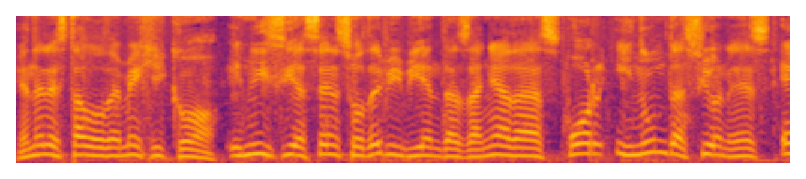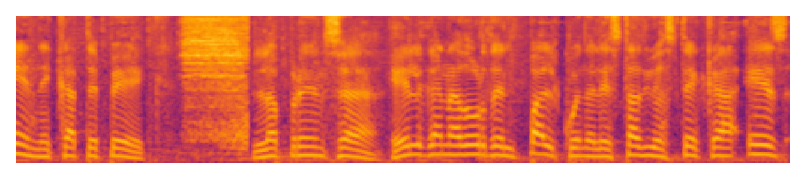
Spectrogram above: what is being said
En el Estado de México, inicia censo de viviendas dañadas por inundaciones en Ecatepec. La prensa. El ganador del palco en el Estadio Azteca es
